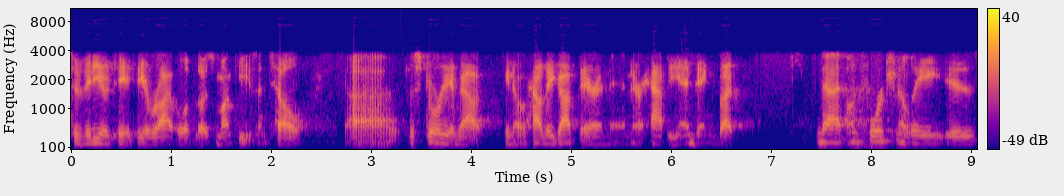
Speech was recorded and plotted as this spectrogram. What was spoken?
to videotape the arrival of those monkeys and tell uh, the story about you know how they got there and, and their happy ending. But that unfortunately is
